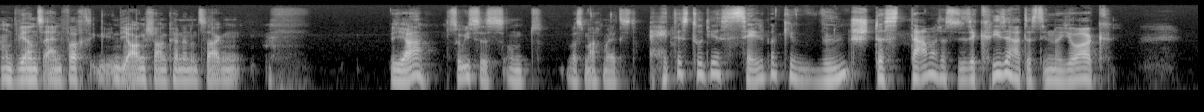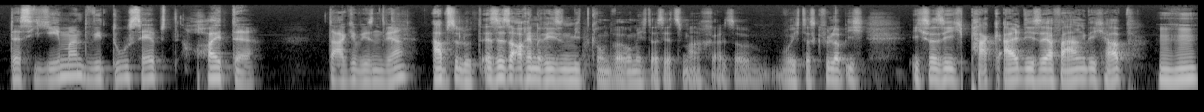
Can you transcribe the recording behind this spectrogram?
und wir uns einfach in die Augen schauen können und sagen, ja, so ist es und was machen wir jetzt? Hättest du dir selber gewünscht, dass damals, als du diese Krise hattest in New York, dass jemand wie du selbst heute da gewesen wäre? Absolut. Es ist auch ein riesen Mitgrund, warum ich das jetzt mache. Also, wo ich das Gefühl habe, ich, ich, also ich packe all diese Erfahrungen, die ich habe mhm.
